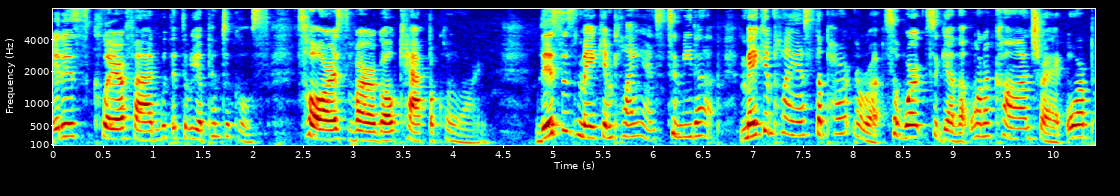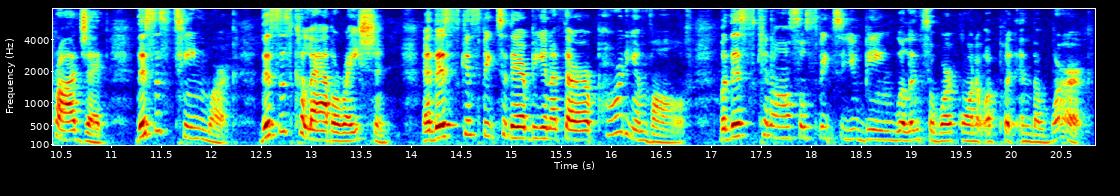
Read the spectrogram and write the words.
It is clarified with the Three of Pentacles. Taurus, Virgo, Capricorn. This is making plans to meet up, making plans to partner up, to work together on a contract or a project. This is teamwork. This is collaboration. Now, this can speak to there being a third party involved, but this can also speak to you being willing to work on it or put in the work.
